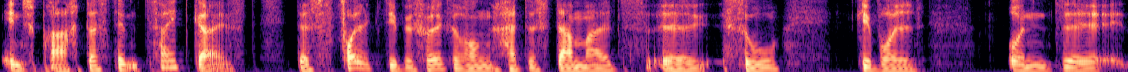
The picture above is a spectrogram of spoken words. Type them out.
entsprach das dem Zeitgeist. Das Volk, die Bevölkerung hat es damals äh, so gewollt. Und äh,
